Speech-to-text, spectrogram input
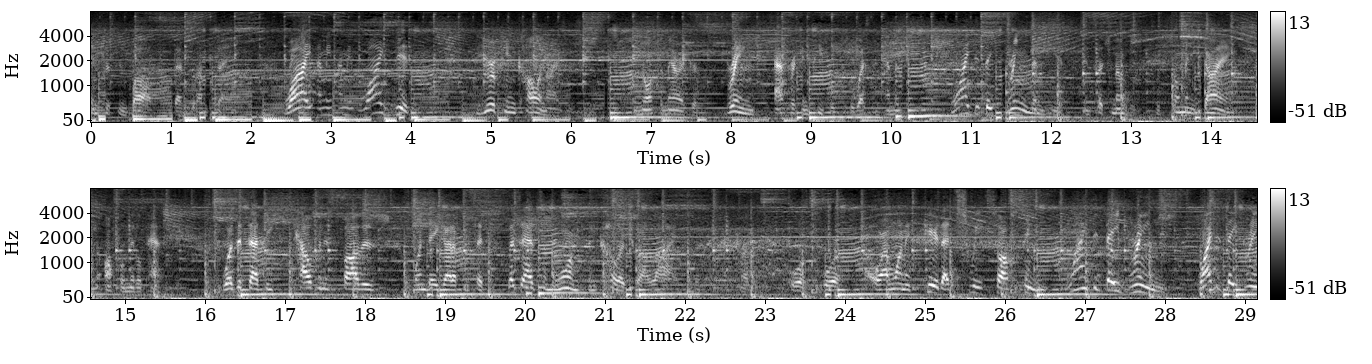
interest involved. That's what I'm saying. Why? I mean, I mean, why did the European colonizers in North America bring African people to the Western Hemisphere? Why did they bring them here in such numbers, with so many dying in the awful Middle Passage? Was it that the Calvinist fathers one day got up and said, let's add some warmth and color to our lives? Or, or, or I want to hear that sweet, soft singing. Why did they bring, why did they bring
